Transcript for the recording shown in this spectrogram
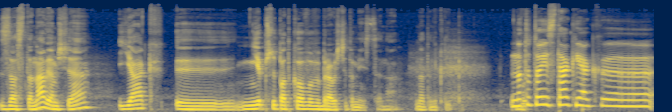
Zastanawiam się, jak yy, nieprzypadkowo wybrałyście to miejsce na, na ten klip. No to to jest tak jak... e,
